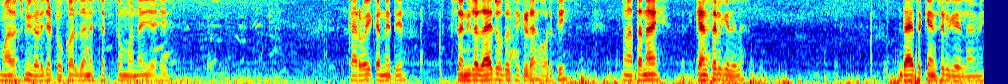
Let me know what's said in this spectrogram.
महालक्ष्मी गडाच्या टोकावर जाण्यास सक्त मनाई आहे. कारवाई करण्यात येईल. सनीला जायचं होतं तिकडं वरती. पण आता नाही. कॅन्सल केलेलं? जायचं कॅन्सल केलेलं आम्ही.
